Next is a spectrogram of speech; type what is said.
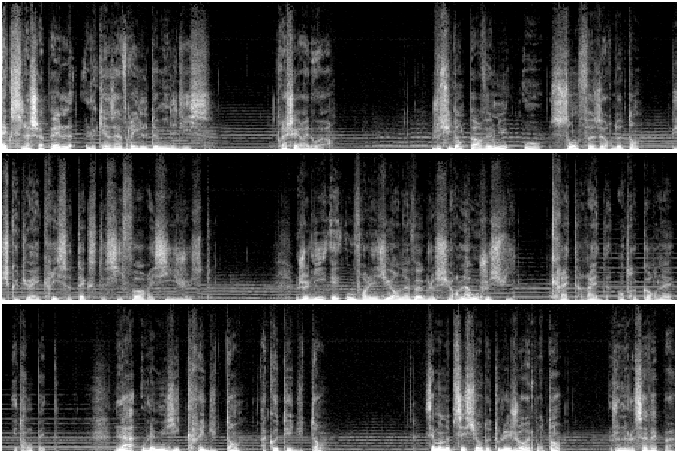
Aix-la-Chapelle, le 15 avril 2010. Très cher Édouard, je suis donc parvenu au son faiseur de temps, puisque tu as écrit ce texte si fort et si juste. Je lis et ouvre les yeux en aveugle sur là où je suis, crête raide entre cornet et trompette, là où la musique crée du temps à côté du temps. C'est mon obsession de tous les jours et pourtant, je ne le savais pas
